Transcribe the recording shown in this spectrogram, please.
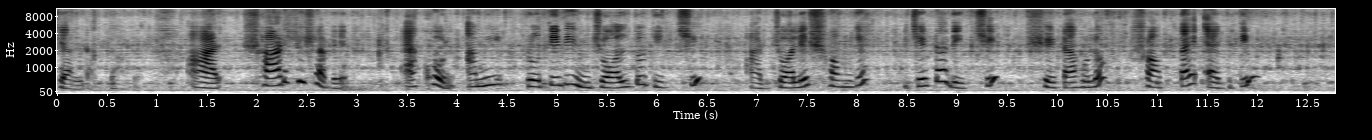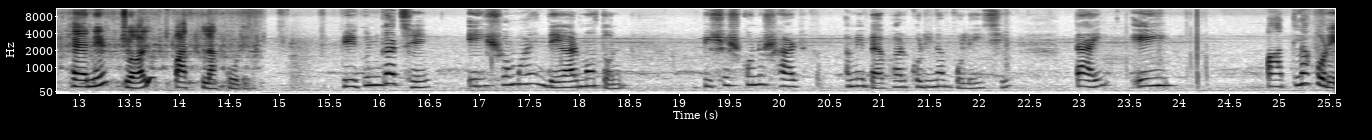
খেয়াল রাখতে হবে। আর সার হিসাবে এখন আমি প্রতিদিন জল তো দিচ্ছি, আর জলের সঙ্গে যেটা দিচ্ছি সেটা হলো সপ্তাহে একদিন ফ্যানের জল পাতলা করে। বেগুন গাছে এই সময় দেওয়ার মতন বিশেষ কোনো সার আমি ব্যবহার করি না বলেইছি তাই এই পাতলা করে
